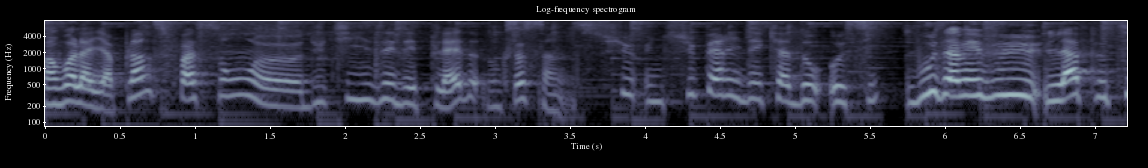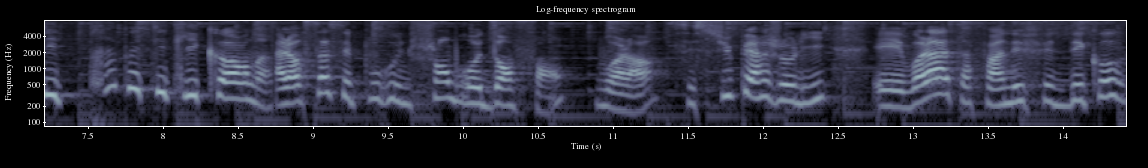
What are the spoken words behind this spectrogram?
Enfin voilà, il y a plein de façons euh, d'utiliser des plaids. Donc ça, c'est une super idée cadeau aussi. Vous avez vu la petite, très petite licorne. Alors ça, c'est pour une chambre d'enfant. Voilà, c'est super joli. Et voilà, ça fait un effet déco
